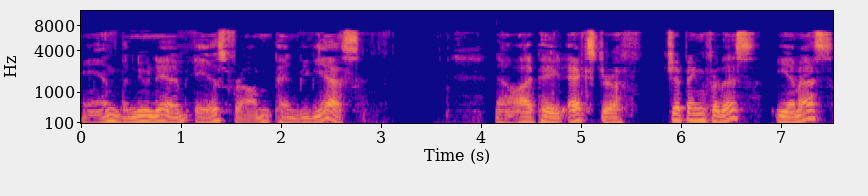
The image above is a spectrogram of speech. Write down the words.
And the new nib is from Pen BBS. Now I paid extra shipping for this, EMS,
